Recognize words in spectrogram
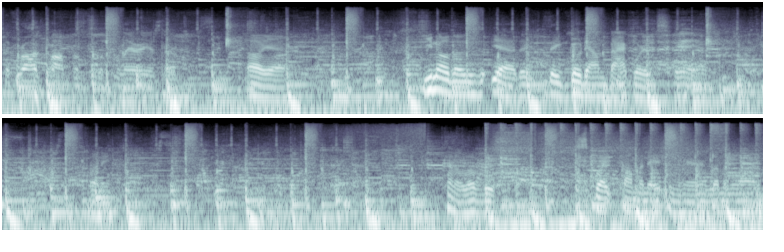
The frog pop looks, looks hilarious though. Oh yeah. You know those? Yeah, they, they go down backwards. Yeah, yeah. Kind of love this Sprite combination here, lemon lime.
